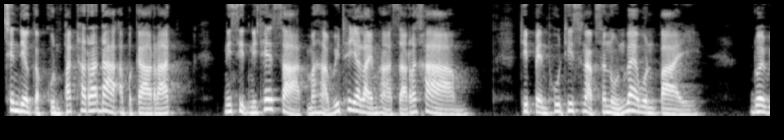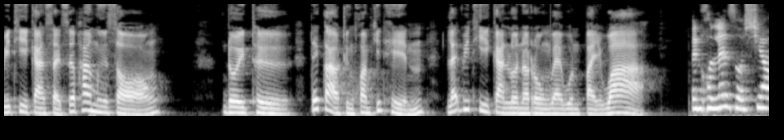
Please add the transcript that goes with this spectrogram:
เช่นเดียวกับคุณพัทรดาอัปการัตนิสิตนิเทศศาสตร์ มหาวิทยาลัยมหาสารคาม ที่เป็นผู้ที่สนับสนุน wear วนไป ด้วยวิธีการใส่เสื้อผ้ามือสอง โดยเธอได้กล่าวถึงความคิดเห็น และวิธีการรณรงค์ wear วนไปว่าเป็นคนเล่นโซเชียล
